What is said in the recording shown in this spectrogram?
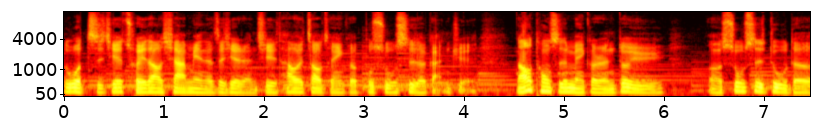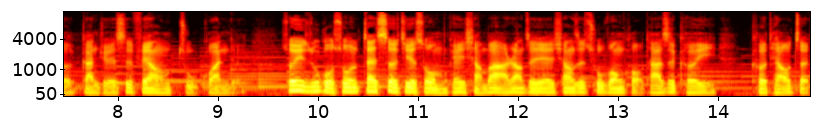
如果直接吹到下面的这些人，其实它会造成一个不舒适的感觉。然后同时每个人对于呃舒适度的感觉是非常主观的。所以，如果说在设计的时候，我们可以想办法让这些像是出风口，它是可以可调整。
